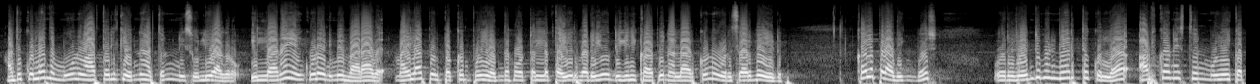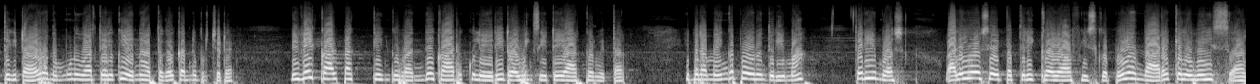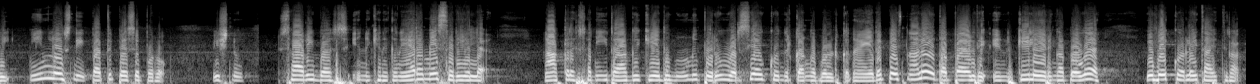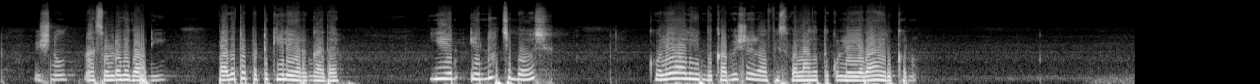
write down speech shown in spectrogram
அதுக்குள்ளே அந்த மூணு வார்த்தைகளுக்கு என்ன அர்த்தம்னு நீ சொல்லி ஆகிறோம் இல்லைன்னா என் கூட இனிமேல் வராத. மயிலாப்பூர் பக்கம் போய் எந்த ஹோட்டலில் தயிர் வடையும் டிகிரி காப்பி நல்லா இருக்கும்னு ஒரு சர்வே எடு. கவலைப்படாதீங்க பாஷ் ஒரு ரெண்டு மணி நேரத்துக்குள்ளே ஆப்கானிஸ்தான் மொழியை கற்றுக்கிட்டாலும் அந்த மூணு வார்த்தைகளுக்கும் என்ன அர்த்தங்கள் கண்டுபிடிச்சிட்டேன். விவேக் கால் பேக்கிங்க்கு வந்து காருக்குள் ஏறி டிரைவிங் சீட்டை ஆக்கிரமித்தான். இப்போ நம்ம எங்கே போகிறோம் தெரியுமா? தெரியும் பாஷ் வலையோசை பத்திரிக்கை ஆஃபீஸ்க்கு போய் அந்த அரைக்கிழவி சாரி மீன்லோஸ்னி பார்த்து பேச போகிறோம் விஷ்ணு. சாரி பாஸ் எனக்கு எனக்கு நேரமே சரியில்லை. நாக்கில் சனி ராகு கேது மூணு பேரும் வரிசையாக உட்காந்துருக்காங்க போல இருக்கு. நான் எதை பேசினாலும் அது தப்பாயிடுது. என்று கீழே இறங்க போக விவேக் குரலை தாய்த்தினான் விஷ்ணு நான் சொல்கிறத கவனி. பதட்டப்பட்டு கீழே இறங்காத. என் என்னாச்சு பாஸ் கொலையாளி இந்த கமிஷனர் ஆஃபீஸ் வளாகத்துக்குள்ளேயே தான் இருக்கணும்.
